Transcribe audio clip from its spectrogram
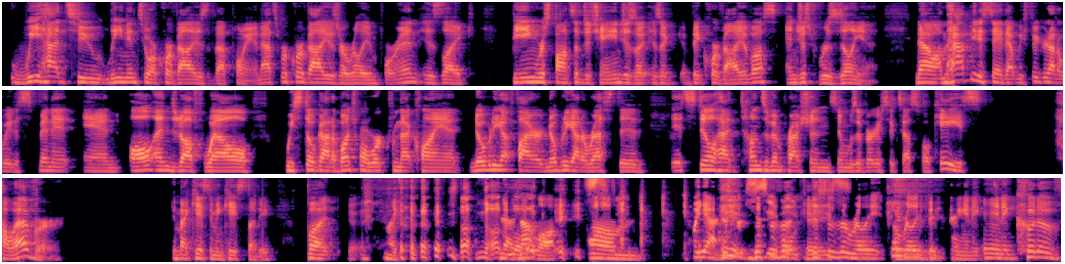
we had to lean into our core values at that point and that's where core values are really important is like being responsive to change is a, is a, big core value of us and just resilient. Now i'm happy to say that we figured out a way to spin it and all ended off well. We still got a bunch more work from that client. Nobody got fired. Nobody got arrested. It still had tons of impressions and was a very successful case. However in my case i mean case study but yeah. like not, not, yeah, not law. um but yeah, this, this is a case. this is a really a really big thing, and it and it could have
